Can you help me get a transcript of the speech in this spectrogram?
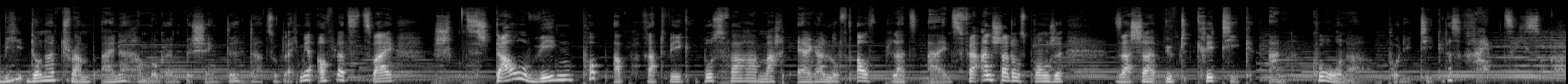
wie Donald Trump eine Hamburgerin beschenkte. Dazu gleich mehr. Auf Platz 2, Stau wegen Pop-up-Radweg. Busfahrer macht Ärger Luft. Auf Platz 1, Veranstaltungsbranche. Sascha übt Kritik an Corona-Politik. Das reimt sich sogar.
